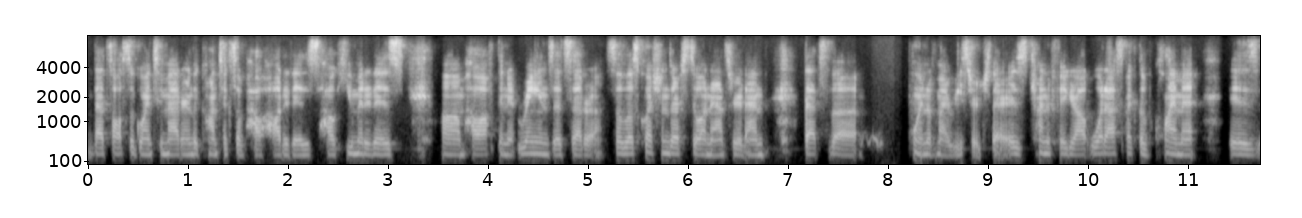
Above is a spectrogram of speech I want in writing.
that's also going to matter in the context of how hot it is, how humid it is, um, how often it rains, etc. So those questions are still unanswered, and that's the point of my research. There is trying to figure out what aspect of climate is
